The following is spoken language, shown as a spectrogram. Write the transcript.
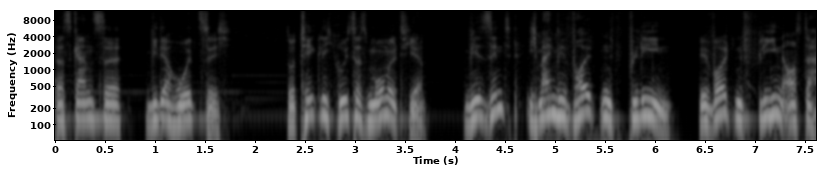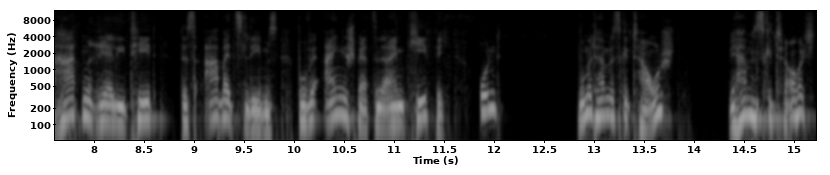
das Ganze wiederholt sich. So täglich grüßt das Murmeltier. Wir sind, ich meine, wir wollten fliehen. Wir wollten fliehen aus der harten Realität des Arbeitslebens, wo wir eingesperrt sind in einem Käfig. Und womit haben wir es getauscht? Wir haben es getauscht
